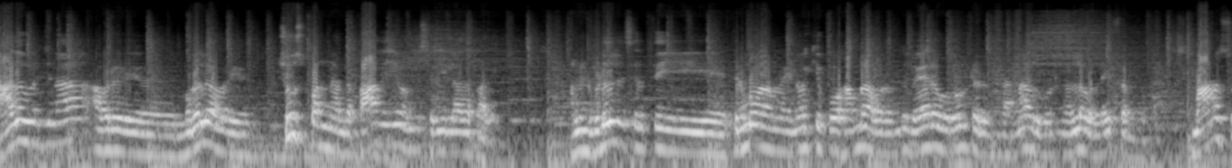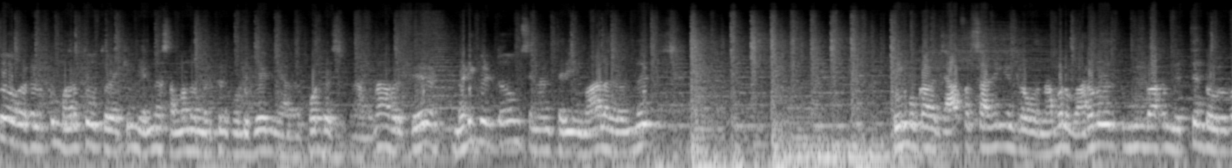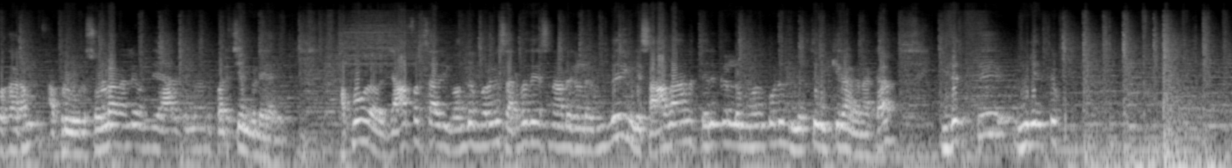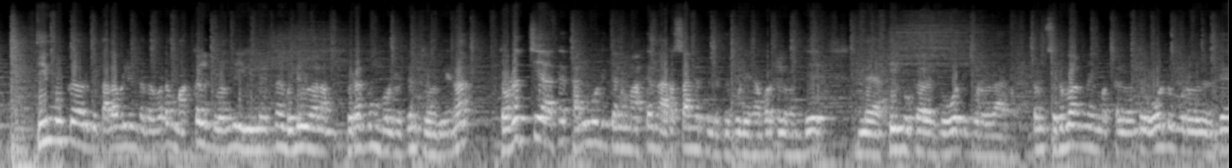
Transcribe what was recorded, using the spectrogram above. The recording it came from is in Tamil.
அதை ஆதவர்ஜுனா அவர் முதல்ல அவர் சூஸ் பண்ண அந்த பாதையே வந்து சரியில்லாத பாதை. அண்ணன் விடுதலை சிறுத்தை திருமாவளவனை நோக்கி போகாமல் அவர் வந்து வேற ஒரு ரூட் எடுத்தாருன்னா அது ஒரு நல்ல ஒரு லைஃப் இருந்தது மாசு அவர்களுக்கும் மருத்துவத்துறைக்கும் என்ன சம்மந்தம் இருக்குன்னு கொண்டு போய் நீங்கள் அதை போட்டு வச்சுருக்காங்கன்னா அவருக்கு மெடிக்கல் டேர்ம்ஸ் என்னன்னு தெரியுமா? அது வந்து திமுக ஜாஃபர் சாதிக் என்ற ஒரு நபர் வருவதற்கு முன்பாக மெத் என்ற ஒரு விவகாரம் அப்படி ஒரு சொல்லானாலே வந்து யாருக்குமே வந்து பரிச்சயம் கிடையாது. அப்போ ஜாஃபர் சாதிக் வந்த பிறகு சர்வதேச நாடுகள்ல இருந்து இங்க சாதாரண தெருக்கல்ல முதற்கொண்டு நிறுத்தி விற்கிறாங்கனாக்கா இதற்கு இங்க இருக்க திமுகவிற்கு தலைவலின்றதை விட மக்களுக்கு வந்து இனிமேல் தான் விடுகாலம் பிறக்கும் போல் இருக்குன்னு தோணுது. ஏன்னா தொடர்ச்சியாக கண்மூடித்தனமாக இந்த அரசாங்கத்தில் இருக்கக்கூடிய நபர்கள் வந்து இந்த திமுகவிற்கு ஓட்டு போடுவதாகட்டும் சிறுபான்மை மக்கள் வந்து ஓட்டு போடுவதற்கு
